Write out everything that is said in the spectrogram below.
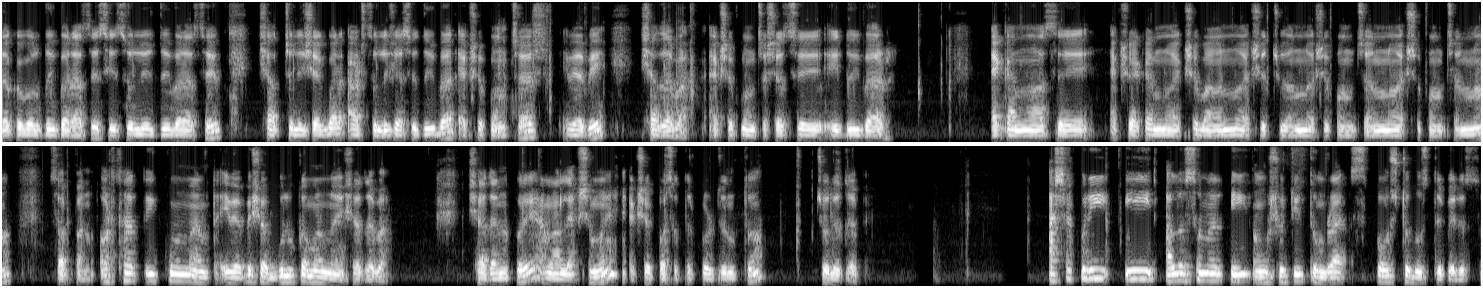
লক্ষ্য করে দুইবার আছে, ছেচল্লিশ দুইবার আছে, সাতচল্লিশ একবার, আটচল্লিশ আছে দুইবার, একশো পঞ্চাশ, এভাবে সাজাবা। একশো পঞ্চাশ আছে এই দুইবার, একান্ন আছে একশো একান্ন, একশো বাউন্ন, একশো চুয়ান্ন, একশো পঞ্চান্ন একশো পঞ্চান্ন, ছাপ্পান্ন। অর্থাৎ এই কোন মানটা এইভাবে সবগুলো ক্রমান্বয়ে সাজাবা। সাজানোর পরে আমার এক সময় একশো পঁচাত্তর পর্যন্ত চলে যাবে। আশা করি এই আলোচনার এই অংশটি তোমরা স্পষ্ট বুঝতে পেরেছ।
